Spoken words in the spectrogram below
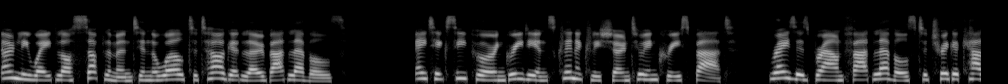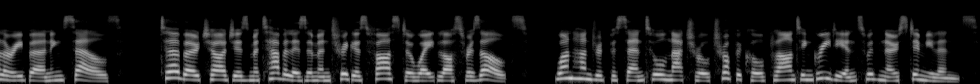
Only weight loss supplement in the world to target low BAT levels. 8 Exipure ingredients clinically shown to increase BAT. Raises brown fat levels to trigger calorie burning cells. Turbocharges metabolism and triggers faster weight loss results. 100% all natural tropical plant ingredients with no stimulants.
